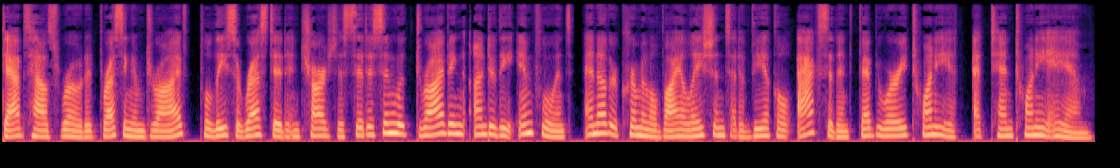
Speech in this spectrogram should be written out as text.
Dabbs House Road at Bressingham Drive, police arrested and charged a citizen with driving under the influence and other criminal violations at a vehicle accident February 20 at 10:20 a.m.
